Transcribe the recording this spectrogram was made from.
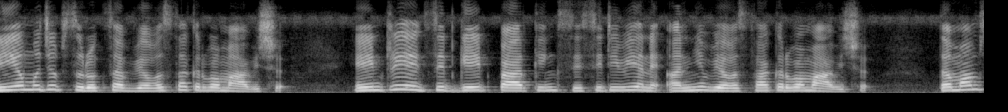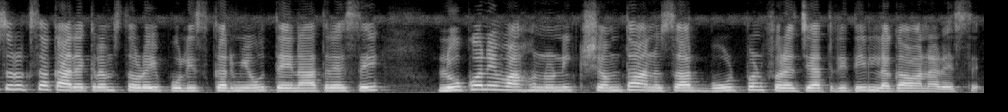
નિયમ મુજબ સુરક્ષા વ્યવસ્થા કરવામાં આવી છે. Entry exit gate parking CCTV અને અન્ય વ્યવસ્થા કરવામાં આવી છે. તમામ સુરક્ષા કાર્યક્રમ સ્થળોએ પોલીસ કર્મીઓ તૈનાત રહેશે. લોકોને વાહનોની ક્ષમતા અનુસાર બોર્ડ પણ ફરજિયાત રીતે લગાવવાના રહેશે.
